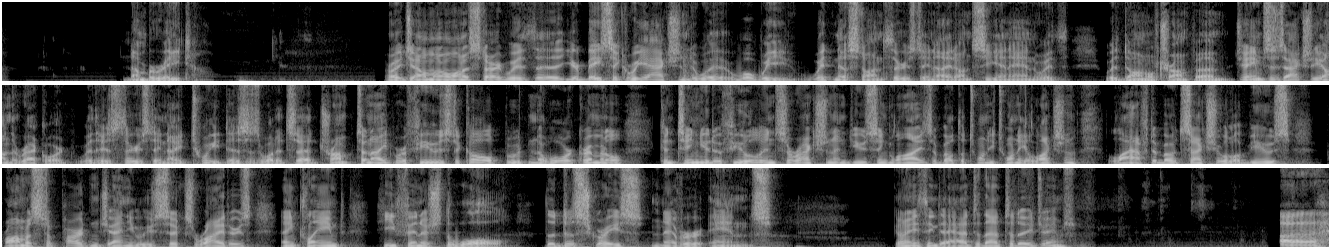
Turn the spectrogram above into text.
number eight. All right, gentlemen, I want to start with uh, your basic reaction to what we witnessed on Thursday night on CNN with with Donald Trump. Um, James is actually on the record with his Thursday night tweet. This is what it said Trump tonight refused to call Putin a war criminal, continue to fuel insurrection inducing lies about the 2020 election, laughed about sexual abuse, promised to pardon January 6 rioters, and claimed he finished the wall. The disgrace never ends. Got anything to add to that today, James? Uh,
